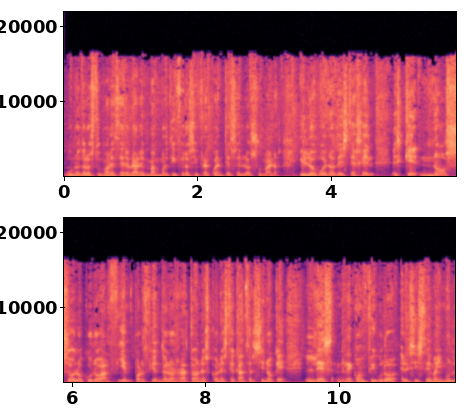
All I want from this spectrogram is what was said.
uno de los tumores cerebrales más mortíferos y frecuentes en los humanos. Y lo bueno de este gel es que no solo curó al 100% de los ratones con este cáncer, sino que les reconfiguró el sistema eh,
